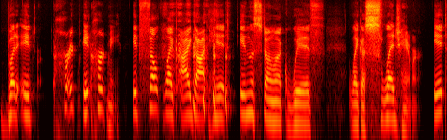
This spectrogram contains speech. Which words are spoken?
but it hurt. It hurt me. It felt like I got hit in the stomach with like a sledgehammer. It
